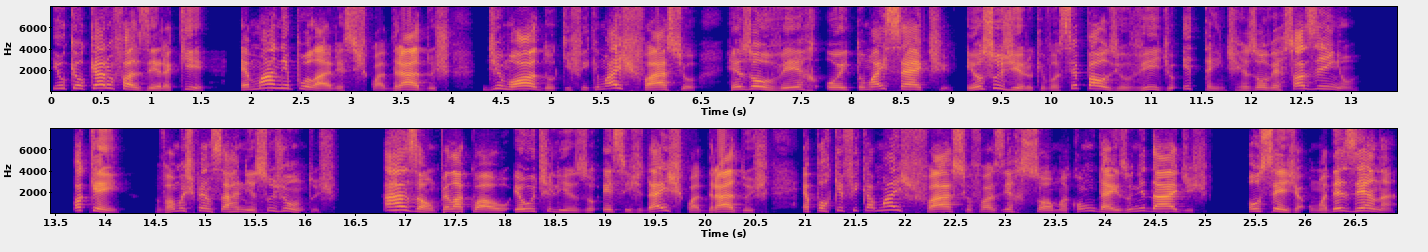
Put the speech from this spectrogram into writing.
E o que eu quero fazer aqui é manipular esses quadrados de modo que fique mais fácil resolver 8 mais 7. Eu sugiro que você pause o vídeo e tente resolver sozinho. Ok, vamos pensar nisso juntos. A razão pela qual eu utilizo esses 10 quadrados é porque fica mais fácil fazer soma com 10 unidades, ou seja, uma dezena.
